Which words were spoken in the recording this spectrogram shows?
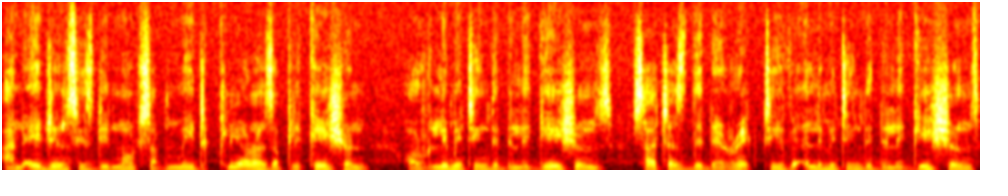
and agencies did not submit clearance application or limiting the delegations, such as the directive limiting the delegations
